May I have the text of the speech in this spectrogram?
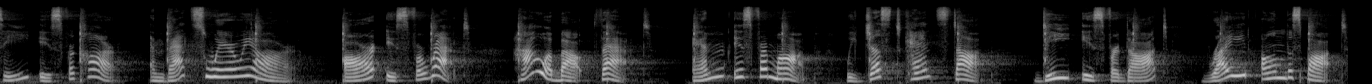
C is for car, and that's where we are. R is for rat. How about that? M is for mop. We just can't stop. D is for dot, right on the spot.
